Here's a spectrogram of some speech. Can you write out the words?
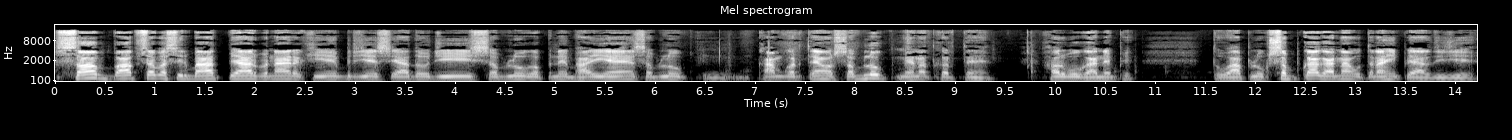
सब, आप सब आशीर्वाद, प्यार बनाए रखिए। ब्रजेश यादव जी, सब लोग अपने भाई हैं, सब लोग काम करते हैं और सब लोग मेहनत करते हैं हर वो गाने पे। तो आप लोग सबका गाना उतना ही प्यार दीजिए।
